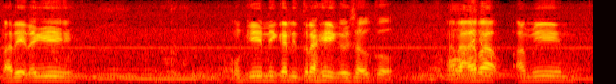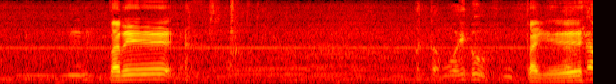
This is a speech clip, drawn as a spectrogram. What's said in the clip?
Tarik lagi. Mungkin ni kali terakhir kau isap rokok Harap-harap. Amin. Tarik. Tak boleh. Tarik. Tak.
